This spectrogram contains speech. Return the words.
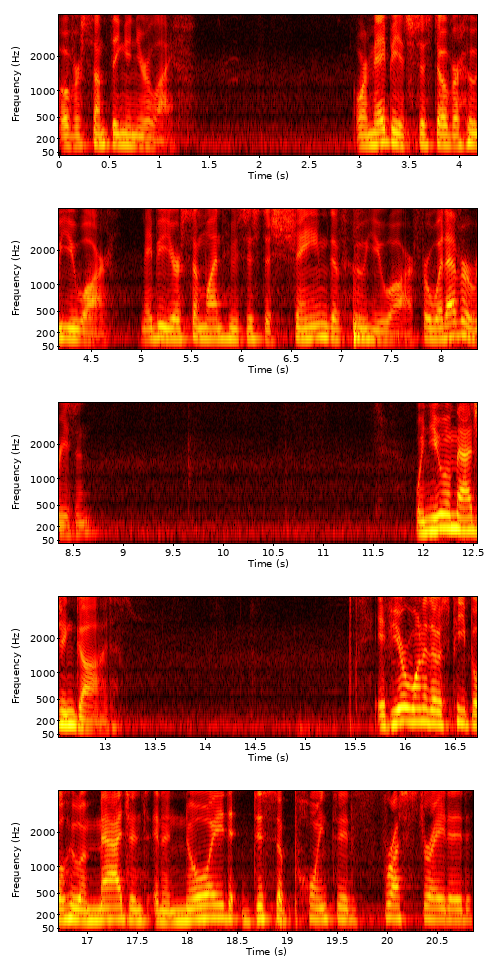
over something in your life, or maybe it's just over who you are. Maybe you're someone who's just ashamed of who you are for whatever reason. When you imagine God, if you're one of those people who imagines an annoyed, disappointed, frustrated,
